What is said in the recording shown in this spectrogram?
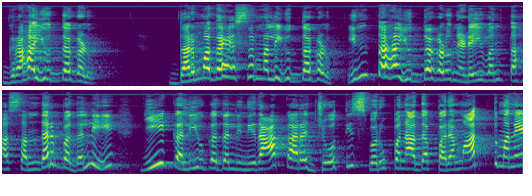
ಗ್ರಹ ಯುದ್ಧಗಳು ಧರ್ಮದ ಹೆಸರಿನಲ್ಲಿ ಯುದ್ಧಗಳು, ಇಂತಹ ಯುದ್ಧಗಳು ನಡೆಯುವಂತಹ ಸಂದರ್ಭದಲ್ಲಿ ಈ ಕಲಿಯುಗದಲ್ಲಿ ನಿರಾಕಾರ ಜ್ಯೋತಿ ಸ್ವರೂಪನಾದ ಪರಮಾತ್ಮನೇ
